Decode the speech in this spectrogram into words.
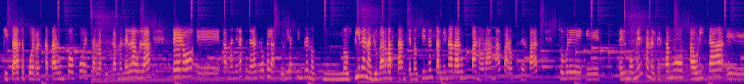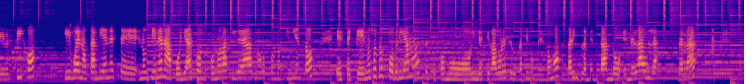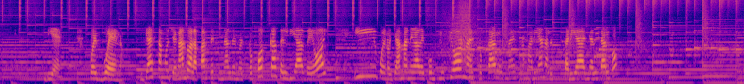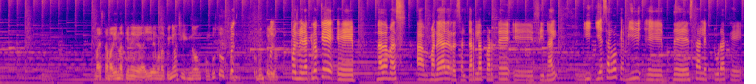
quizás se puede rescatar un poco, estarlo aplicando en el aula, pero eh, a manera general creo que las teorías siempre nos, nos vienen a ayudar bastante, nos vienen también a dar un panorama para observar sobre eh, el momento en el que estamos ahorita eh, fijos y bueno, también este, nos vienen a apoyar con, con nuevas ideas, nuevos conocimientos este, que nosotros podríamos, este, como investigadores educativos que somos, estar implementando en el aula, ¿verdad? Bien, pues bueno, ya estamos llegando a la parte final de nuestro podcast del día de hoy. Y bueno, ya manera de conclusión, maestro Carlos, maestra Mariana, ¿les gustaría añadir algo? Maestra Mariana, ¿tiene ahí alguna opinión? Si no, con gusto, pues, comento pues, yo. Pues mira, creo que eh, nada más a manera de resaltar la parte eh, final, y, es algo que a mí eh, de esta lectura que,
